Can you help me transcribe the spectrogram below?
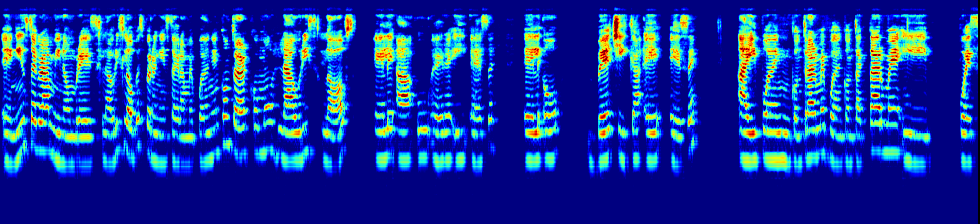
en Instagram. Mi nombre es Lauris López, pero en Instagram me pueden encontrar como Lauris Loves, L-A-U-R-I-S, L-O-B chica E-S. Ahí pueden encontrarme, pueden contactarme y pues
